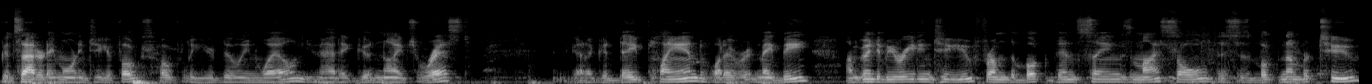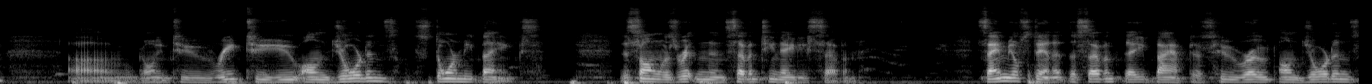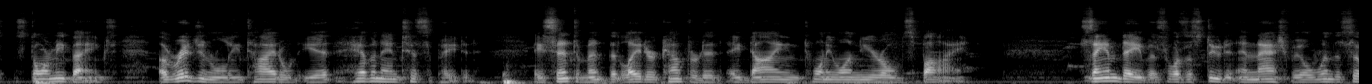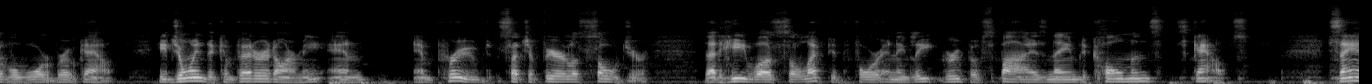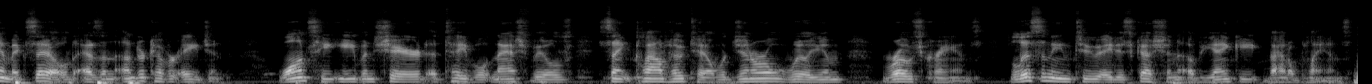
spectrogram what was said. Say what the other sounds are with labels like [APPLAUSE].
Good Saturday morning to you folks. Hopefully you're doing well and you had a good night's rest and you got a good day planned, whatever it may be. I'm going to be reading to you from the book Then Sings My Soul. This is book number two. Uh, I'm going to read to you on Jordan's Stormy Banks. This song was written in 1787. Samuel Stennett, the Seventh day Baptist who wrote on Jordan's stormy banks, originally titled it Heaven Anticipated, a sentiment that later comforted a dying 21 year old spy. Sam Davis was a student in Nashville when the Civil War broke out. He joined the Confederate Army and, and proved such a fearless soldier that he was selected for an elite group of spies named Coleman's Scouts. Sam excelled as an undercover agent. Once he even shared a table at Nashville's St. Cloud Hotel with General William Rosecrans, listening to a discussion of Yankee battle plans.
